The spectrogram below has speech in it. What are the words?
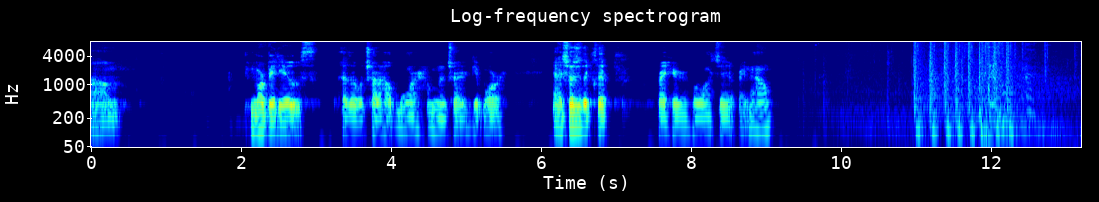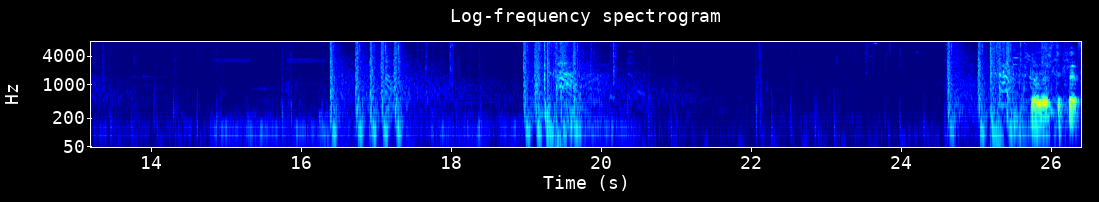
um, more videos as I will try to help more. I'm going to try to get more. And it shows you the clip right here. We're watching it right now. So that's the clip.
